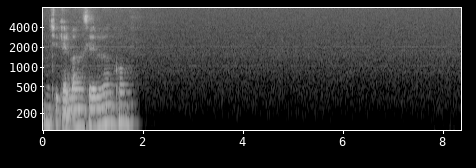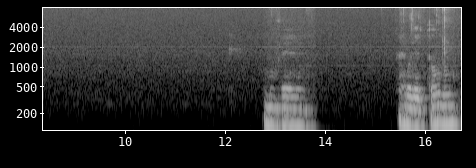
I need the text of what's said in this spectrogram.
Não te quero balancear branco. Vamos ver. Água del tono.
